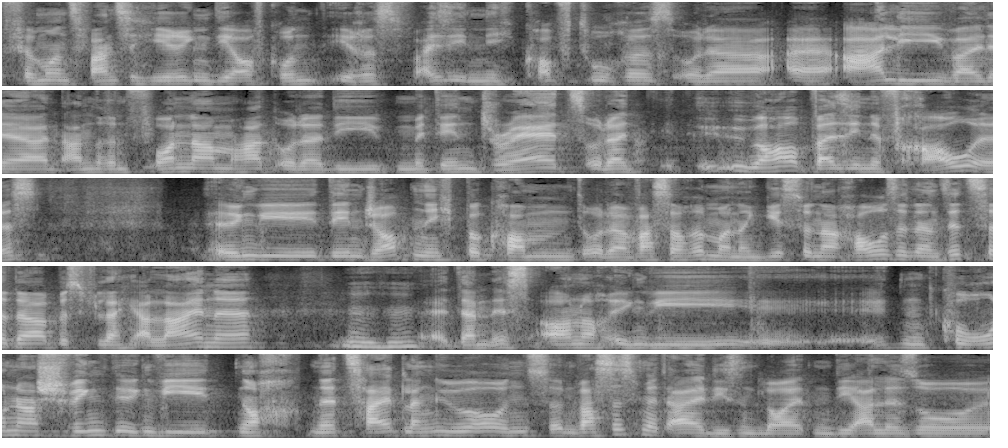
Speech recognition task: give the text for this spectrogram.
25-Jährigen, die aufgrund ihres, weiß ich nicht, Kopftuches oder äh, Ali, weil der einen anderen Vornamen hat oder die mit den Dreads oder überhaupt, weil sie eine Frau ist, irgendwie den Job nicht bekommt oder was auch immer. Und dann gehst du nach Hause, dann sitzt du da, bist vielleicht alleine. Mhm. Dann ist auch noch irgendwie äh, Corona schwingt irgendwie noch eine Zeit lang über uns. Und was ist mit all diesen Leuten, die alle so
